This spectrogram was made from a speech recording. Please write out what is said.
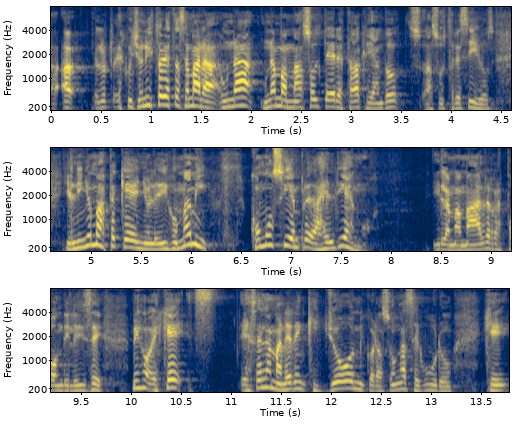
Eh, escuché una historia esta semana, una, una, mamá soltera estaba criando a sus tres hijos y el niño más pequeño le dijo, mami, ¿cómo siempre das el diezmo? Y la mamá le responde y le dice, hijo, es que esa es la manera en que yo en mi corazón aseguro que,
